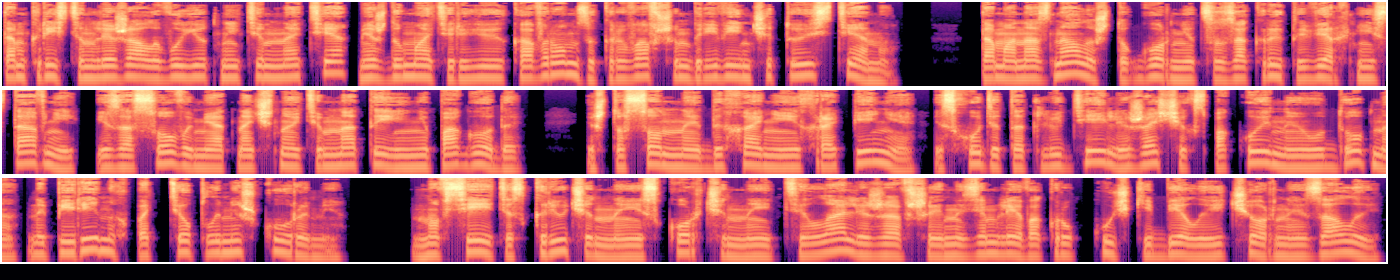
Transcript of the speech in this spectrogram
Там Кристин лежала в уютной темноте между матерью и ковром, закрывавшим бревенчатую стену. Там она знала, что горница закрыта верхней ставней и засовами от ночной темноты и непогоды, и что сонное дыхание и храпение исходят от людей, лежащих спокойно и удобно на перинах под теплыми шкурами. Но все эти скрюченные и скорченные тела, лежавшие на земле вокруг кучки белой и черной золы,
